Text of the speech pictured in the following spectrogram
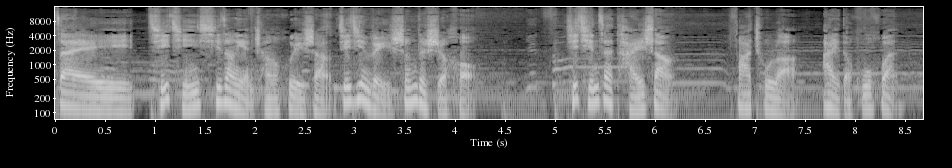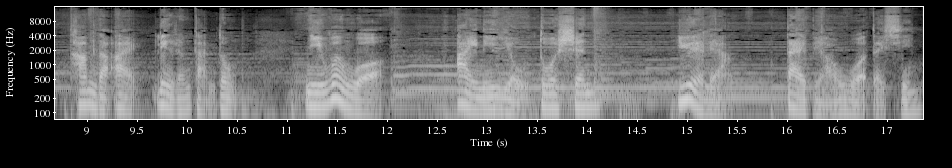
在齐秦西藏演唱会上接近尾声的时候，齐秦在台上。发出了爱的呼唤，他们的爱令人感动。你问我，爱你有多深？月亮代表我的心。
